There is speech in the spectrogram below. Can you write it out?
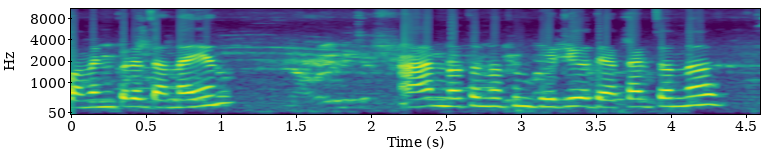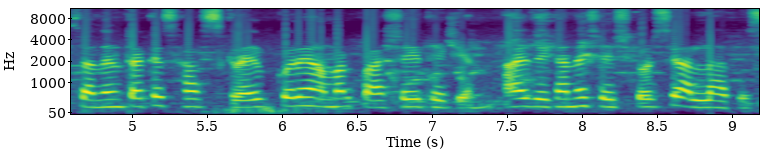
কমেন্ট করে জানায়েন। আর নতুন নতুন ভিডিও দেখার জন্য চ্যানেলটাকে সাবস্ক্রাইব করে আমার পাশেই থেকেন। আজ এখানে শেষ করছি। আল্লাহ হাফিজ।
